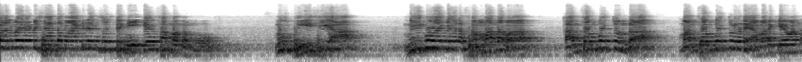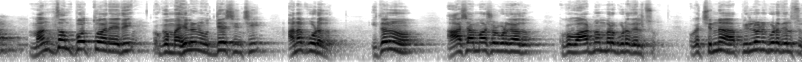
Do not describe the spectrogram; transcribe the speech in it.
నలభై రెండు శాతం ఆర్డినెన్స్ వస్తే నీకేం సంబంధము? నువ్వు బీసీయా నీకు ఏమైనా సంబంధమా? కంచం పొత్తుందా మంచం పొత్తులున్నాయా మనకేమన్నా? మంచం పొత్తు అనేది ఒక మహిళను ఉద్దేశించి అనకూడదు. ఇతను ఆషామాషుడు కూడా కాదు ఒక వార్డ్ మెంబర్ కూడా తెలుసు ఒక చిన్న పిల్లోని కూడా తెలుసు.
